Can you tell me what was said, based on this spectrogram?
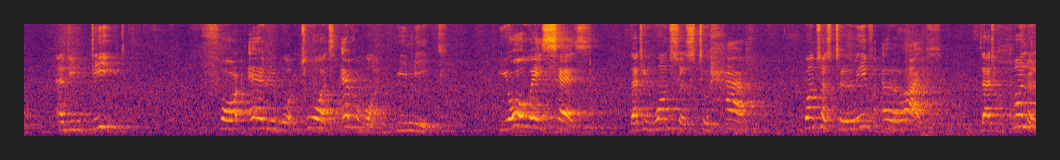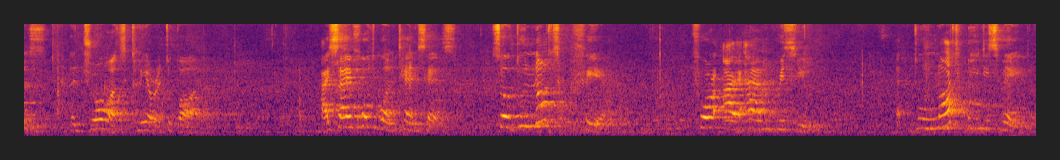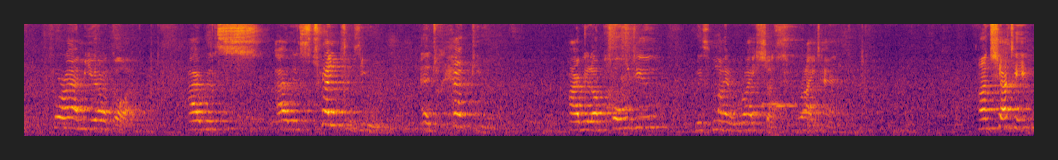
and indeed for everyone, towards everyone we meet. He always says that he wants us to have, wants us to live a life that honors and draws clearer to God. Isaiah 41:10 says, So do not fear, for I am with you. Do not be dismayed, for I am your God. I will, I will strengthen you and help you. I will uphold you with my righteous right hand. And Shati,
